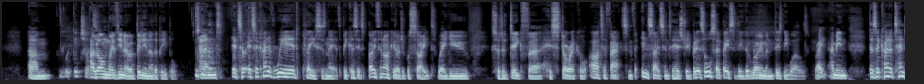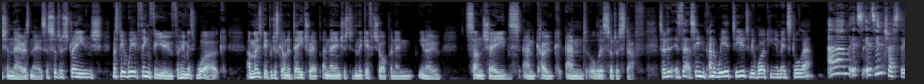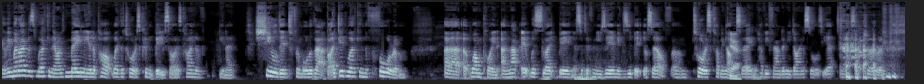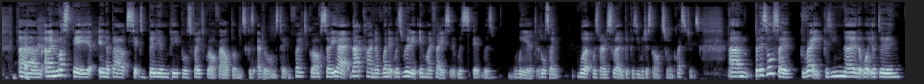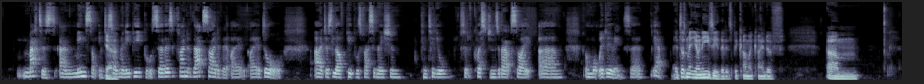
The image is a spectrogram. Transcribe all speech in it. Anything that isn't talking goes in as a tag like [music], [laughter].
Um, Good choice. Along with, you know, a billion other people and [laughs] it's a it's a kind of weird place, isn't it? Because it's both an archaeological site where you sort of dig for historical artifacts and for insights into history, but it's also basically the Roman Disney World, right? I mean, there's a kind of tension there, isn't there? It's a sort of strange, must be a weird thing for you, for whom it's work. And most people just go on a day trip and they're interested in the gift shop and in, you know, sunshades and coke and all this sort of stuff. So does that seem kind of weird to you to be working amidst all that? Um, it's it's interesting. I mean, when I was working there, I was mainly in a part where the tourists couldn't be, so I was kind of you know shielded from all of that. But I did work in the forum uh, at one point, and that it was like being a sort of museum exhibit yourself. Um, tourists coming up yeah. saying, "Have you found any dinosaurs yet?" and etc. [laughs] and, um, and I must be in about six billion people's photograph albums because everyone was taking photographs. So yeah, that kind of when it was really in my face, it was it was weird. It also work was very slow because you were just answering questions. Um, but it's also great because you know that what you're doing matters and means something to yeah. so many people. So there's a kind of that side of it I, I adore. I just love people's fascination, continual sort of questions about site um, and what we're doing. So yeah, it does make you uneasy that it's become a kind of um,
